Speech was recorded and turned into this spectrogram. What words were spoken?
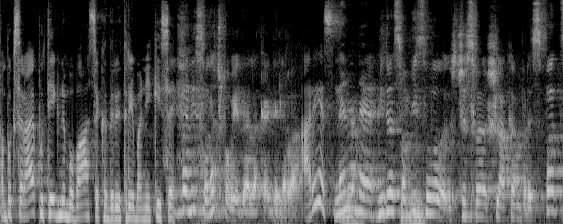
ampak se raje potegnemo vase, kadar je treba nekaj se. Mi nismo nič povedali, kaj delava. A res? Ne, ne, ne. Mi dva smo v bistvu, če smo šla kam prespat,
